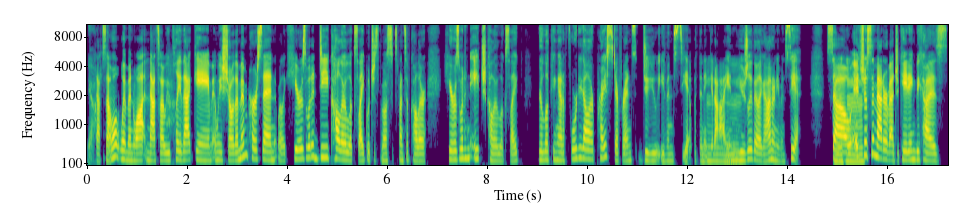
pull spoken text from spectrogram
Yeah. That's not what women want. And that's why we play that game and we show them in person. We're like, here's what a D color looks like, which is the most expensive color. Here's what an H color looks like. You're looking at a $40 price difference. Do you even see it with the naked eye? And Mm. usually they're like, I don't even see it. So Mhm. it's just a matter of educating because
